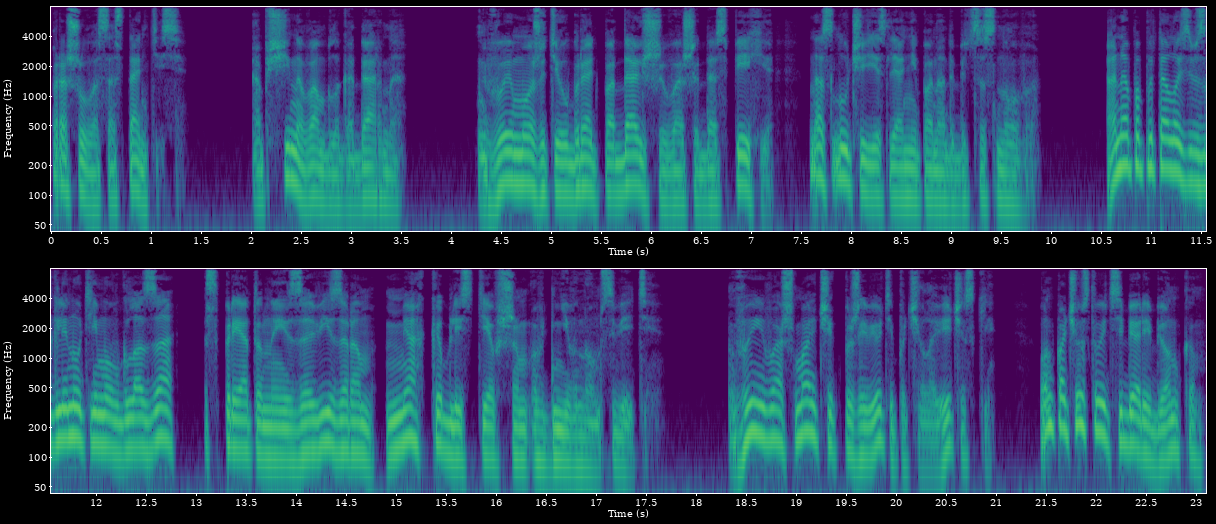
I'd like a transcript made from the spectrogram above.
«Прошу вас, останьтесь. Община вам благодарна. Вы можете убрать подальше ваши доспехи на случай, если они понадобятся снова». Она попыталась взглянуть ему в глаза, спрятанные за визором, мягко блестевшим в дневном свете. «Вы и ваш мальчик поживете по-человечески. Он почувствует себя ребенком.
